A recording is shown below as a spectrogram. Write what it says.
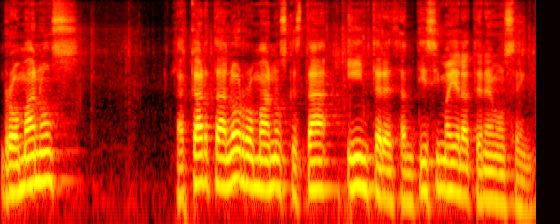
Romanos, la carta a los romanos que está interesantísima, ya la tenemos en,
